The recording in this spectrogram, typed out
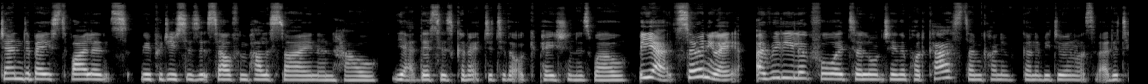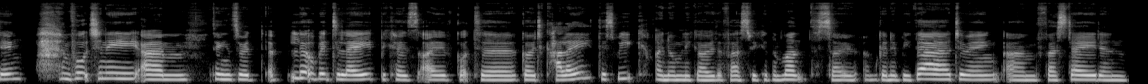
gender based violence reproduces itself in Palestine and how yeah, this is connected to the occupation as well. But yeah, so anyway, I really look forward to launching the podcast. I'm kind of going to be doing lots of editing. Unfortunately, um, things are a little bit delayed because I've got to go to Calais this week. I normally go the first week of the month, so I'm going to be there doing um, first aid and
